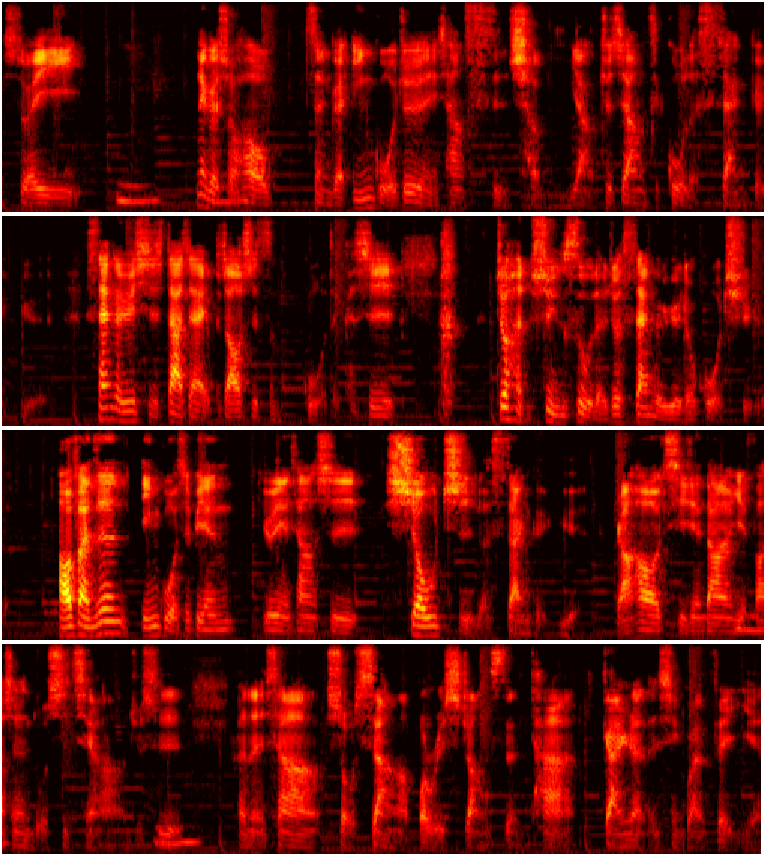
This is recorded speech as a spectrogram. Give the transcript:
所以，嗯，那个时候整个英国就有点像死城一样，就这样子过了三个月。三个月其实大家也不知道是怎么过的，可是 就很迅速的，就三个月都过去了。好，反正英国这边有点像是休止了三个月，然后期间当然也发生很多事情啊，嗯、就是可能像首相啊 Boris Johnson 他感染了新冠肺炎，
